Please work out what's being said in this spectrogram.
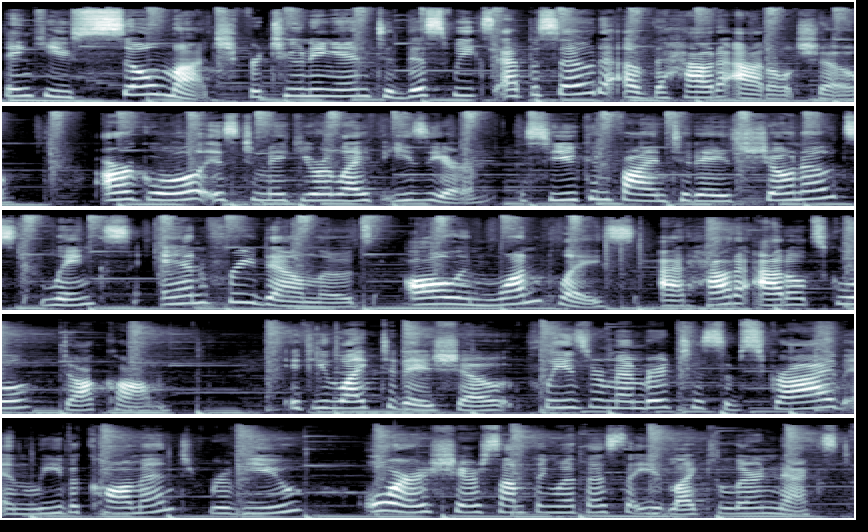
Thank you so much for tuning in to this week's episode of the How to Adult Show. Our goal is to make your life easier, so you can find today's show notes, links, and free downloads all in one place at howtoadultschool.com. If you like today's show, please remember to subscribe and leave a comment, review, or share something with us that you'd like to learn next.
